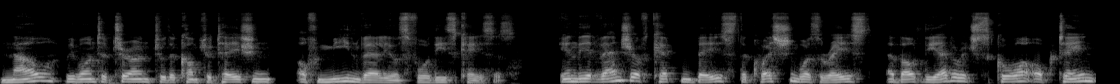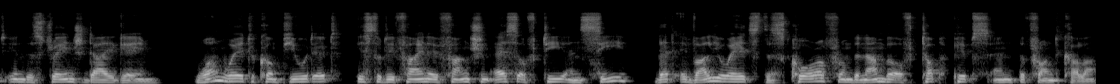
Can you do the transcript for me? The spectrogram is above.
Now we want to turn to the computation of mean values for these cases. In the adventure of Captain Bayes, the question was raised about the average score obtained in the strange die game. One way to compute it is to define a function s of t and c that evaluates the score from the number of top pips and the front color.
